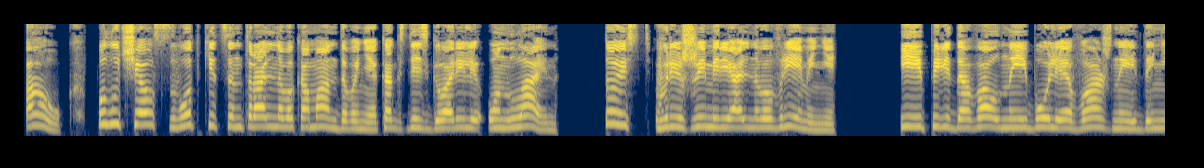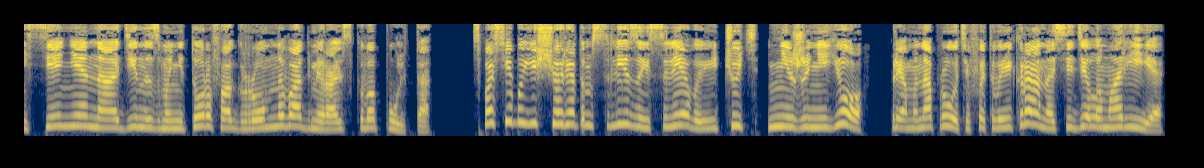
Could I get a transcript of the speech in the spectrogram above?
АУК получал сводки Центрального командования, как здесь говорили, онлайн, то есть в режиме реального времени, и передавал наиболее важные донесения на один из мониторов огромного адмиральского пульта. Спасибо еще рядом с Лизой слева и чуть ниже нее, прямо напротив этого экрана, сидела Мария,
